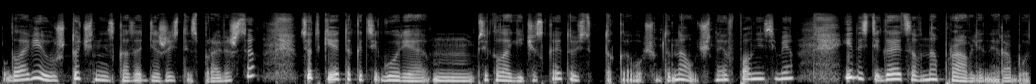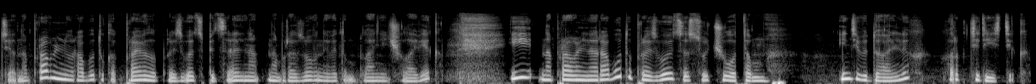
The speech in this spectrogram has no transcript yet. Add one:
по голове и уж точно не сказать «держись, ты справишься». Все-таки это категория психологическая, то есть такая, в общем-то, научная вполне себе, и достигается в направленной работе. А направленную работу, как правило, производит специально образованный в этом плане человек. И направленная работа производится с учетом индивидуальных характеристик,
